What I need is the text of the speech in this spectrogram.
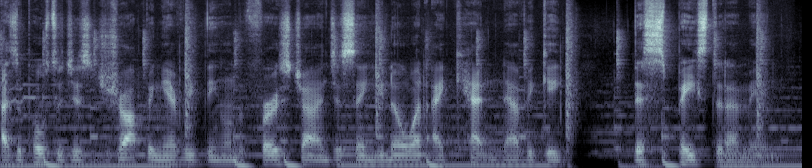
as opposed to just dropping everything on the first try and just saying, you know what, I can't navigate this space that I'm in.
